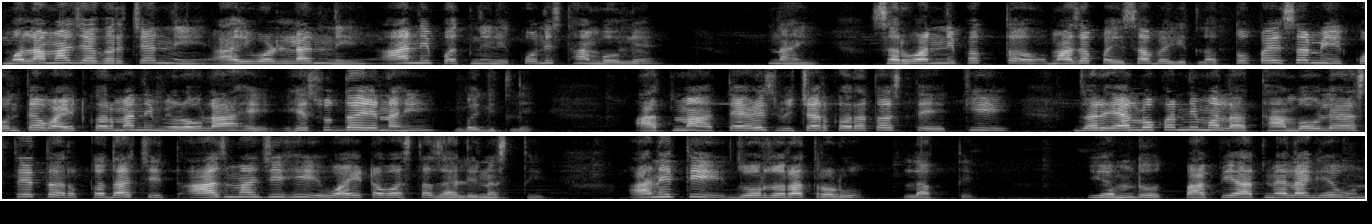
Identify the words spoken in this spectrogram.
मला माझ्या घरच्यांनी आईवडिलांनी आणि पत्नीने कोणीच थांबवले नाही. सर्वांनी फक्त माझा पैसा बघितला. तो पैसा मी कोणत्या वाईट कर्माने मिळवला आहे हे सुद्धा हे नाही बघितले. आत्मा त्यावेळेस विचार करत असते की जर या लोकांनी मला थांबवले असते तर कदाचित आज माझी ही वाईट अवस्था झाली नसती आणि ती जोरजोरात रडू लागते. यमदूत पापी आत्म्याला घेऊन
